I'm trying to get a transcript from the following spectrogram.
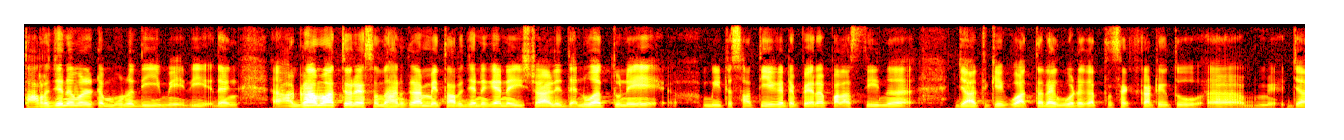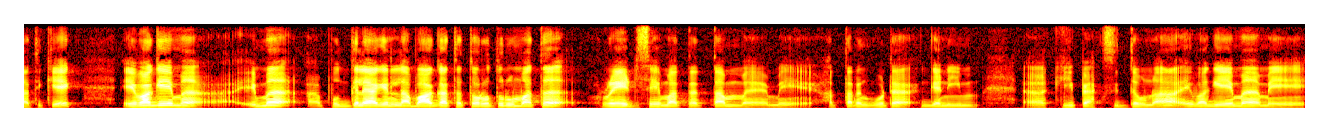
තර්ජනවලට මුහුණ දීමේදී දැන් අග්‍රාමාත්‍යවරය සඳහන් කරා මේ තර්ජන ගැන ඊශ්‍රායලය දැනුවත් වනේ මීට සතියකට පෙර පලස්තීන ජාතිකයෙකු අත්අඩංගුවට ගත්ත සැක කටයුතු ජාතිකයෙක්. ඒ වගේම එම පුද්ගලයාගෙන් ලබාගත තොරතුරු මත රේඩ් සේමත් නැත්තම් මේ අත්අඩංගුවට ගැනීම් කිහිපයක් සිද්ධ වුණා. ඒ වගේම මේ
